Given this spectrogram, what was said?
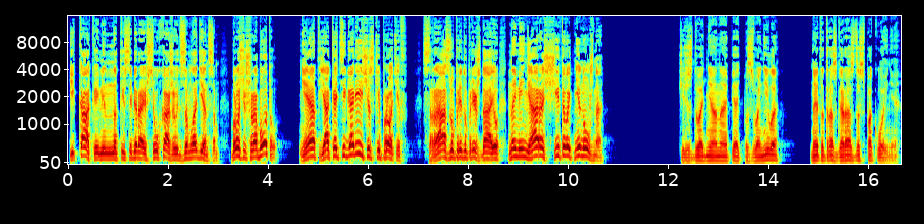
И как именно ты собираешься ухаживать за младенцем? Бросишь работу? Нет, я категорически против. Сразу предупреждаю, на меня рассчитывать не нужно. Через два дня она опять позвонила, на этот раз гораздо спокойнее.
